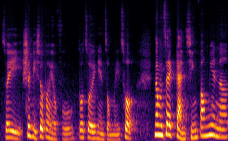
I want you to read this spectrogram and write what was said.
所以施比受更有福，多做一点总没错。那么在感情方面呢，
